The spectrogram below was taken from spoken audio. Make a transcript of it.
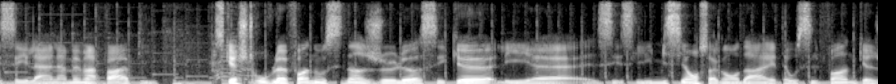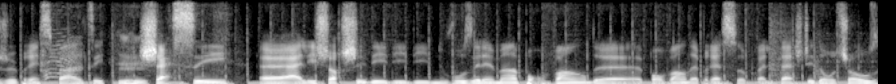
C'est la, la même affaire. Puis ce que je trouve le fun aussi dans ce jeu-là, c'est que les, euh, les missions secondaires étaient aussi le fun que le jeu principal. tu. Mhm. Chasser, euh, aller chercher des, des- des nouveaux éléments pour vendre, euh, pour vendre après ça, pour aller t'acheter d'autres choses.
